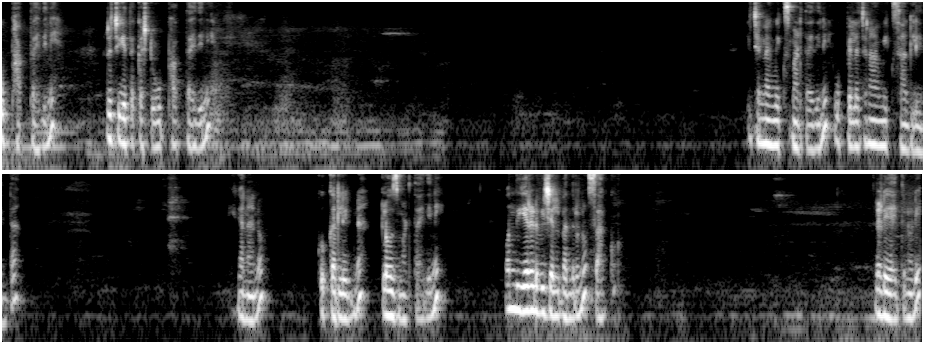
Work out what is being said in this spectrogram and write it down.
ಉಪ್ಪು ಹಾಕ್ತಾಯಿದ್ದೀನಿ ರುಚಿಗೆ ತಕ್ಕಷ್ಟು ಉಪ್ಪು ಹಾಕ್ತಾಯಿದ್ದೀನಿ ಚೆನ್ನಾಗಿ ಮಿಕ್ಸ್ ಮಾಡ್ತಾಯಿದ್ದೀನಿ ಉಪ್ಪೆಲ್ಲ ಚೆನ್ನಾಗಿ ಮಿಕ್ಸ್ ಆಗಲಿ ಅಂತ. ಈಗ ನಾನು ಕುಕ್ಕರ್ ಲಿಡ್ನ ಕ್ಲೋಸ್ ಮಾಡ್ತಾಯಿದ್ದೀನಿ ಒಂದು ಎರಡು ವಿಷಲ್ ಬಂದ್ರೂ ಸಾಕು. ರೆಡಿ ಆಯಿತು ನೋಡಿ.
